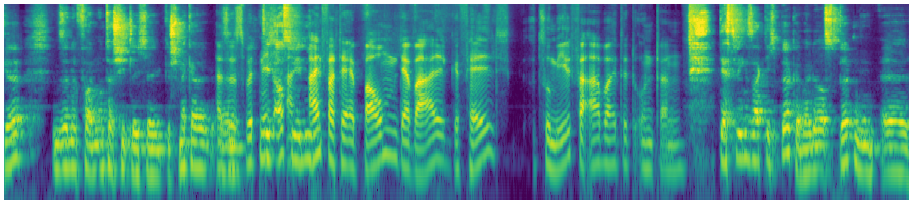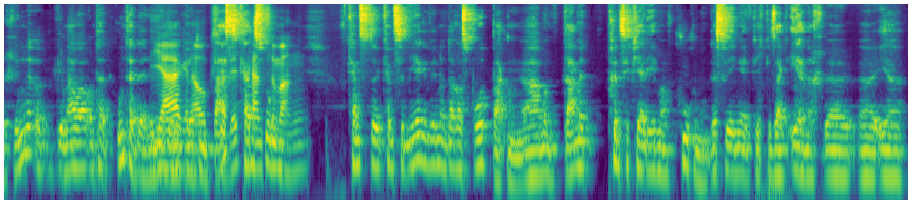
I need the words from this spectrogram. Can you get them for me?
im Sinne von unterschiedliche Geschmäcker. Also Ähm, es wird nicht aus wie ein, ein, einfach der Baum der Wahl gefällt, zu Mehl verarbeitet und dann. Deswegen sagte ich Birke, weil du aus Birkenrinde, äh, genauer unter, unter der Rinde, Ja, genau, Xylit kannst, kannst du, machen. kannst du kannst du mehr gewinnen und daraus Brot backen ähm, und damit prinzipiell eben auch Kuchen. Deswegen hätte ich gesagt eher nach äh, äh, eher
